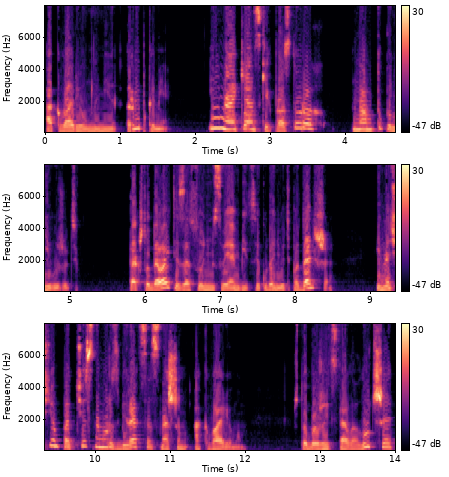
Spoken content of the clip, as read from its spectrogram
аквариумными рыбками, и на океанских просторах нам тупо не выжить. Так что давайте засунем свои амбиции куда-нибудь подальше и начнем по-честному разбираться с нашим аквариумом, чтобы жить стало лучше,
